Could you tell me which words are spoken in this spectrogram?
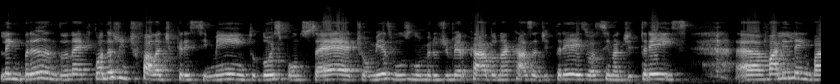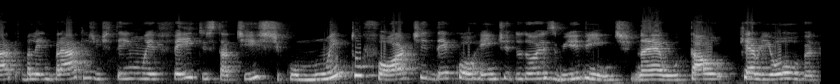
Lembrando né, que quando a gente fala de crescimento, 2,7, ou mesmo os números de mercado na casa de 3 ou acima de 3, uh, eh, vale lembrar, lembrar que a gente tem um efeito estatístico muito forte decorrente do 2020, né, o tal carryover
